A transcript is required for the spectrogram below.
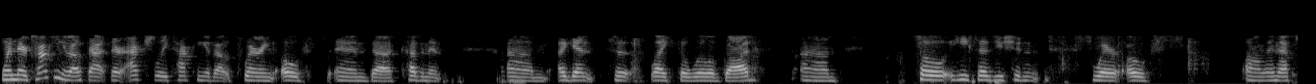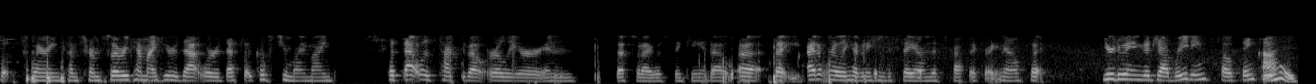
when they're talking about that, they're actually talking about swearing oaths and uh, covenants um, against to, like the will of God. Um, so he says you shouldn't swear oaths, um, and that's what swearing comes from. So every time I hear that word, that's what goes through my mind. But that was talked about earlier, and that's what I was thinking about. Uh, but I don't really have anything to say on this topic right now. But you're doing a good job reading, so thank you. I,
